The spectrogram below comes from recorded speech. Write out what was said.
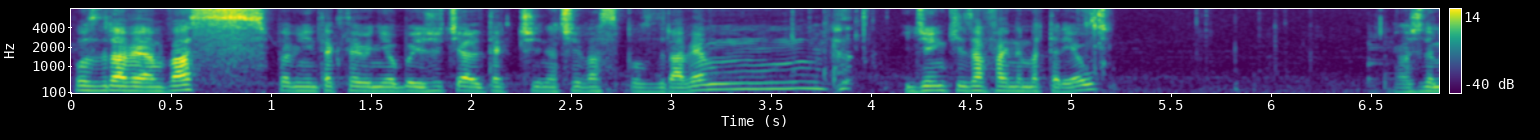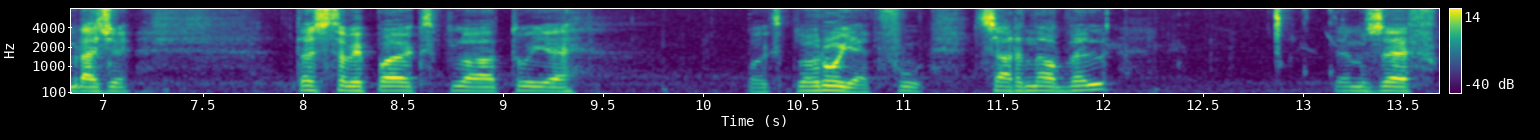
Pozdrawiam was, pewnie tak tego nie obejrzycie, ale tak czy inaczej was pozdrawiam i dzięki za fajny materiał. W każdym razie też sobie poeksploatuję, poeksploruję, tfu, Czarnobyl, tym, że w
